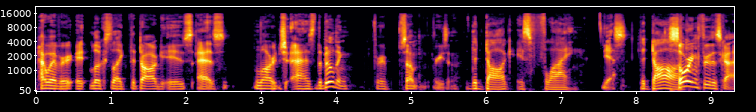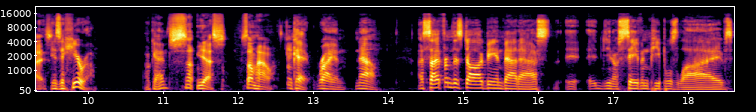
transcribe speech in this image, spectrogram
However, it looks like the dog is as large as the building for some reason. the dog is flying. Yes, The dog soaring through the skies. is a hero. Okay. So, yes, somehow. Okay, Ryan. Now, aside from this dog being badass, it, it, you know, saving people's lives,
